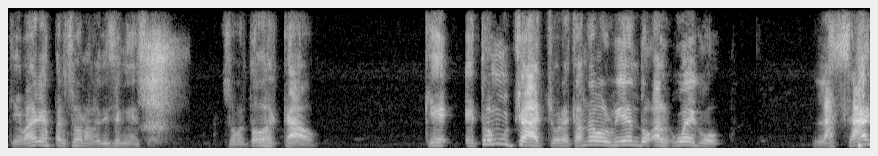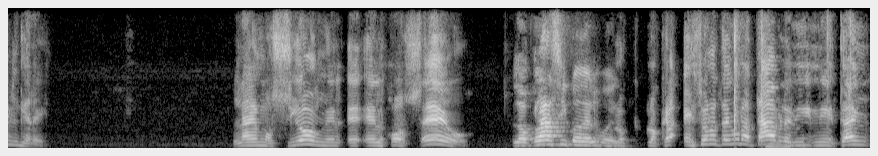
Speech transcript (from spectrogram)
que varias personas le dicen eso sobre todo Escao, que estos muchachos le están devolviendo al juego la sangre, la emoción, el, joseo. Lo clásico del juego. eso no tengo una tablet ni, ni está en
